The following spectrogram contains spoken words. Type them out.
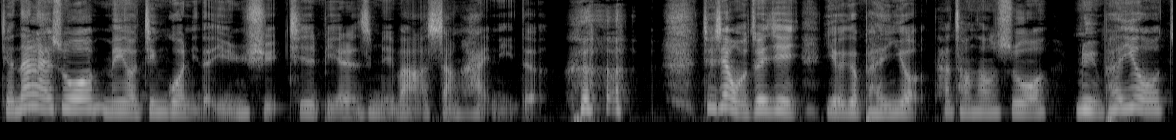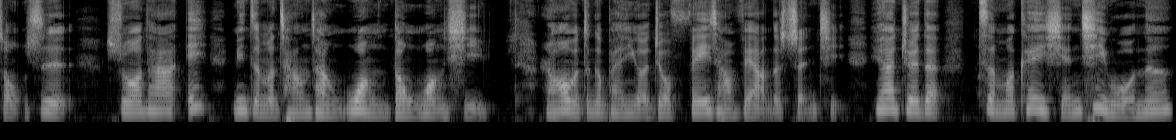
简单来说，没有经过你的允许，其实别人是没办法伤害你的。就像我最近有一个朋友，他常常说女朋友总是说他，哎，你怎么常常忘东忘西？然后我这个朋友就非常非常的生气，因为他觉得怎么可以嫌弃我呢？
